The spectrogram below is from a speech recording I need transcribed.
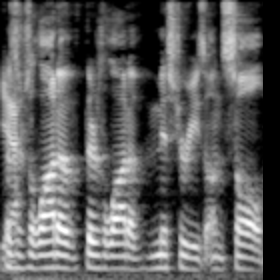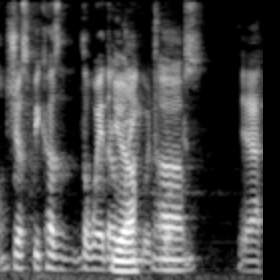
Because Yeah. there's a lot of there's a lot of mysteries unsolved just because of the way their Yeah, language um, works. Yeah.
